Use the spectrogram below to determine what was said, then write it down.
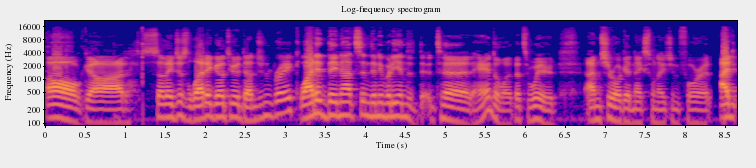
Oh god. So they just let it go to a dungeon break? Why did they not send anybody in to, to handle it? That's weird. I'm sure we'll get an explanation for it. I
